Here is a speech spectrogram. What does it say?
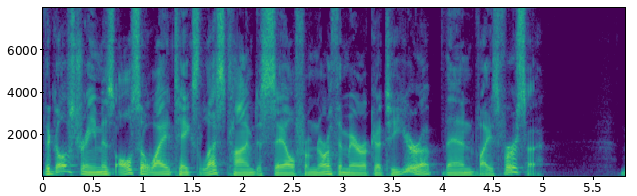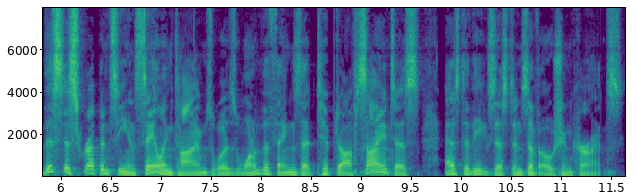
The Gulf Stream is also why it takes less time to sail from North America to Europe than vice versa. This discrepancy in sailing times was one of the things that tipped off scientists as to the existence of ocean currents.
